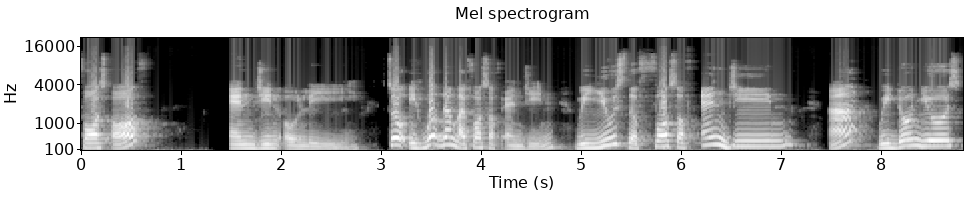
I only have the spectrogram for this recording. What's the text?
force of engine only. So if work done by force of engine, we use the force of engine. Uh, we don't use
